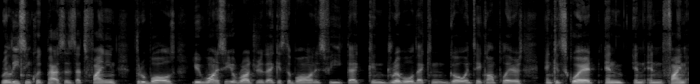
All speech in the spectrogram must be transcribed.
releasing quick passes, that's finding through balls. You want to see a Roger that gets the ball on his feet, that can dribble, that can go and take on players, and can square it and and, and find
